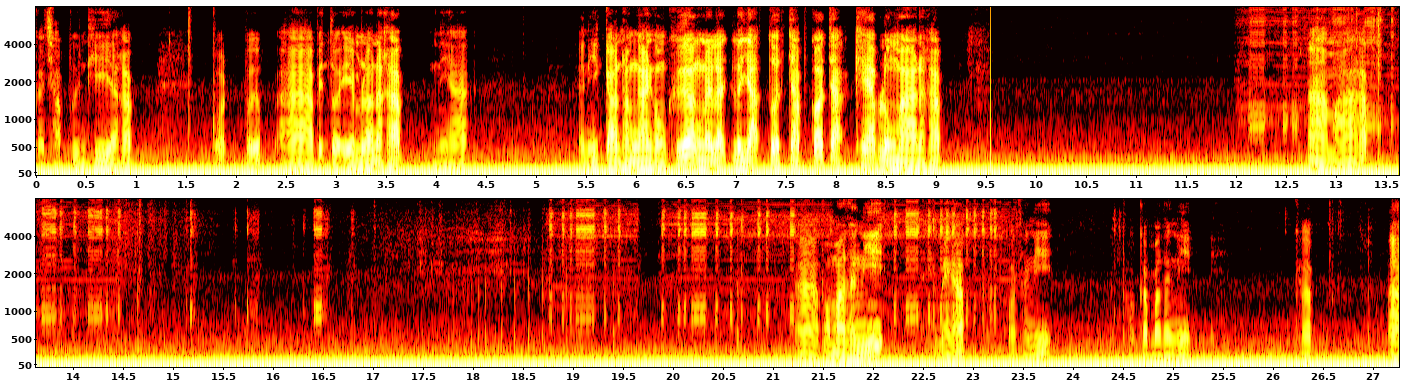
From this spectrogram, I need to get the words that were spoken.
กระชับพื้นที่นะครับ กดปุ๊บอ่าเป็นตัว M แล้วนะครับนี่ฮะอันนี้การทำงานของเครื่องในระระยะตรวจจับก็จะแคบลงมานะครับอ่ามาครับ อ่าพอมาทางนี้เห็นไหมครับ พอทางนี้ พอกลับมาทางนี้ครับ อ่า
